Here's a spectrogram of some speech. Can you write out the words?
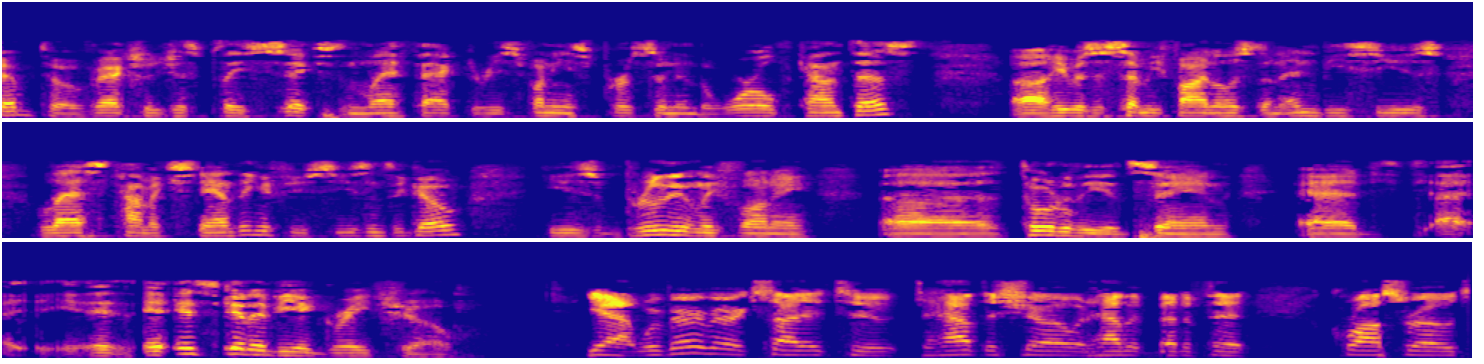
Shemtov actually just placed sixth in Laugh Factory's Funniest Person in the World contest. Uh, he was a semifinalist on NBC's Last Comic Standing a few seasons ago. He's brilliantly funny, uh, totally insane, and uh, it, it's going to be a great show yeah, we're very, very excited to, to have the show and have it benefit Crossroads.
